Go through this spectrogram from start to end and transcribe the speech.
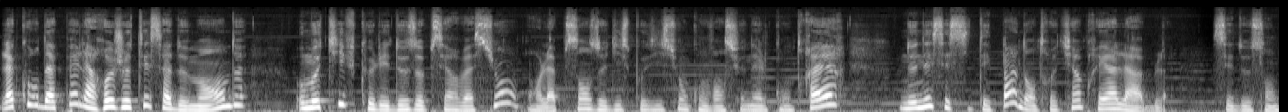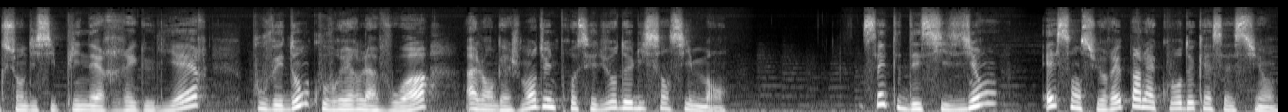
La Cour d'appel a rejeté sa demande, au motif que les deux observations, en l'absence de dispositions conventionnelles contraires, ne nécessitaient pas d'entretien préalable. Ces deux sanctions disciplinaires régulières pouvaient donc ouvrir la voie à l'engagement d'une procédure de licenciement. Cette décision est censurée par la Cour de cassation.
